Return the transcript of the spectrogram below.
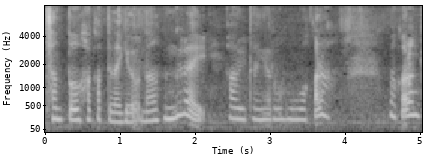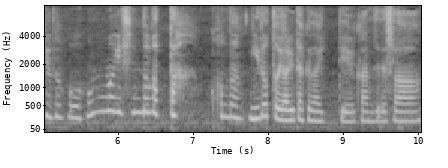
ちゃんと測ってないけど、何分ぐらい歩いたんやろう。もうわからん。わからんけど、もうほんまにしんどかった。こんなん二度とやりたくないっていう感じでさ、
